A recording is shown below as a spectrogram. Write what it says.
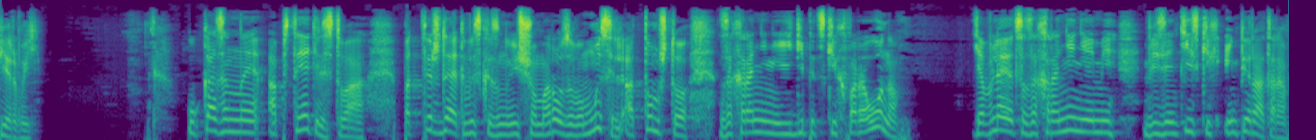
I. Указанные обстоятельства подтверждают высказанную еще Морозовым мысль о том, что захоронения египетских фараонов являются захоронениями византийских императоров.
